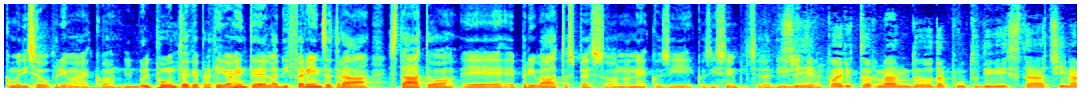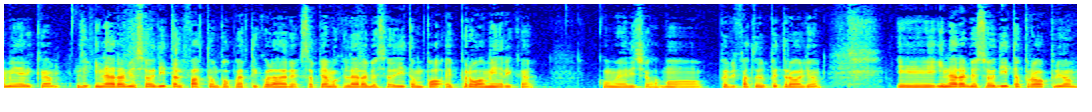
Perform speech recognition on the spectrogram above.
come dicevo prima, ecco, il, il, punto è che praticamente la differenza tra Stato e, e privato spesso non è così, così, semplice da dividere. Sì, poi ritornando dal punto di vista Cina-America, in Arabia Saudita il fatto è un po' particolare, sappiamo che l'Arabia Saudita un po' è pro-America, come dicevamo per il fatto del petrolio, e in Arabia Saudita proprio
